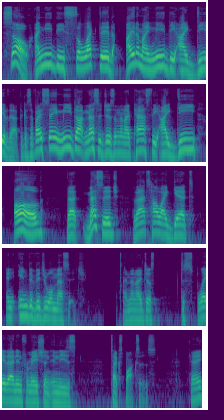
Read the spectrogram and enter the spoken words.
so I need the selected item. I need the ID of that because if I say me.messages and then I pass the ID of that message, that's how I get an individual message. And then I just display that information in these text boxes. Okay,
